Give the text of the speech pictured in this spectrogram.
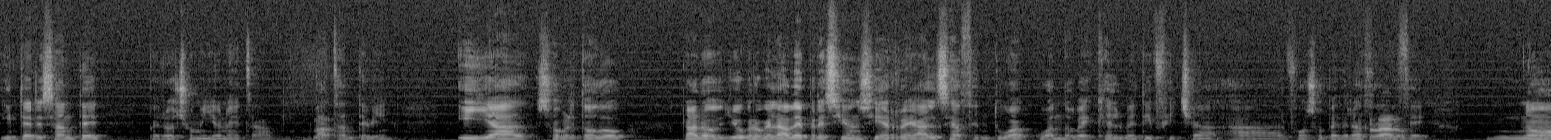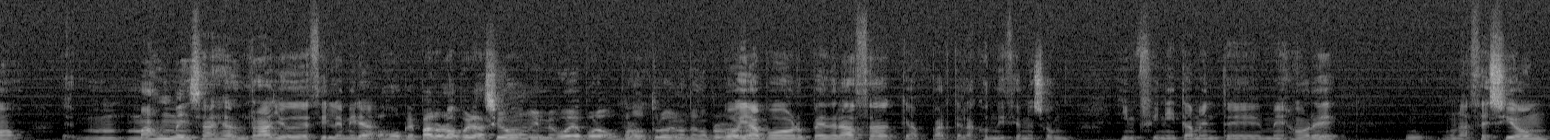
interesante, pero 8 millones está bastante bien. Y ya, sobre todo, claro, yo creo que la depresión, si es real, se acentúa cuando ves que el Betis ficha a Alfonso Pedraza. Claro. Dice, no, más un mensaje al rayo de decirle, mira, Ojo, que paro la operación y me voy a por, por otro y no tengo problema. voy a por Pedraza, que aparte las condiciones son infinitamente mejores. Una cesión,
